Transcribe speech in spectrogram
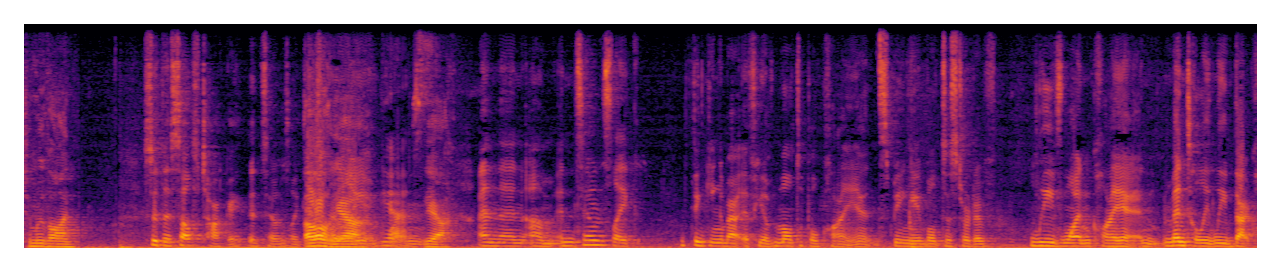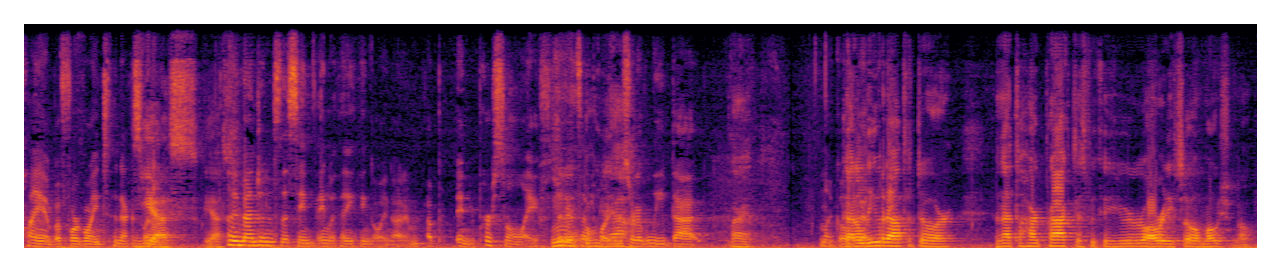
to move on. So the self-talk, it it sounds like, Oh, really yeah. important. Yes. Yeah. And then, um, and it sounds like thinking about if you have multiple clients, being able to sort of leave one client and mentally leave that client before going to the next one. Yes, yes. I imagine it's the same thing with anything going on in, in personal life, that Mm, it's oh, important yeah. to sort of leave that, Right. let go Got to of it. leave it out the door. And that's a hard practice because you're already so emotional.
